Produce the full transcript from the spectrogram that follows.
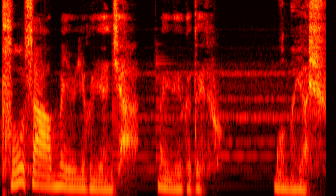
菩萨没有一个冤家，没有一个对头。我们要学，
